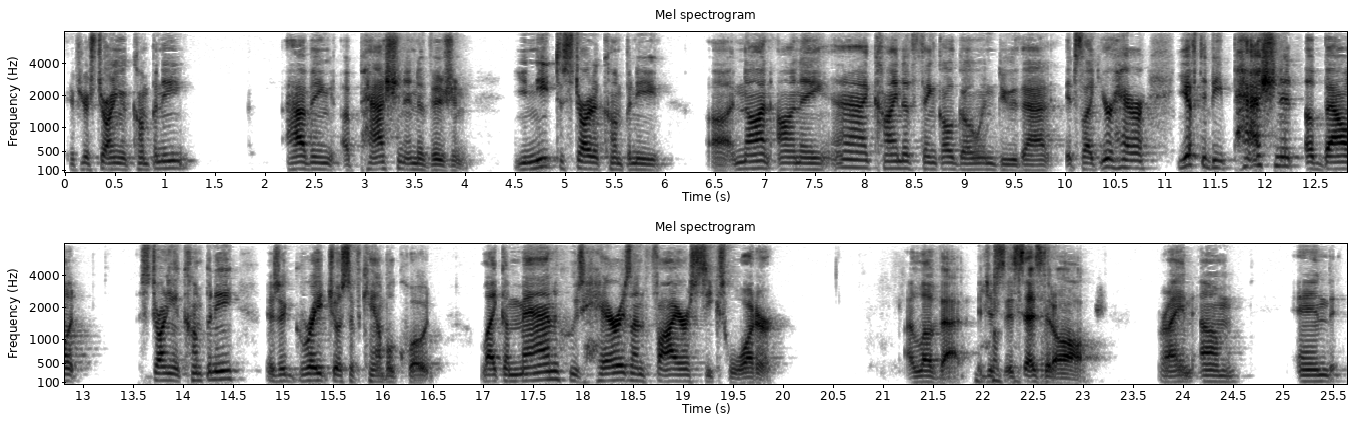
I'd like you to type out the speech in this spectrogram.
if you're starting a company, having a passion and a vision. You need to start a company uh, not on a eh, I kind of think I'll go and do that. It's like your hair. You have to be passionate about starting a company. There's a great Joseph Campbell quote: "Like a man whose hair is on fire seeks water." I love that. It just it says it all, right? Um, and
